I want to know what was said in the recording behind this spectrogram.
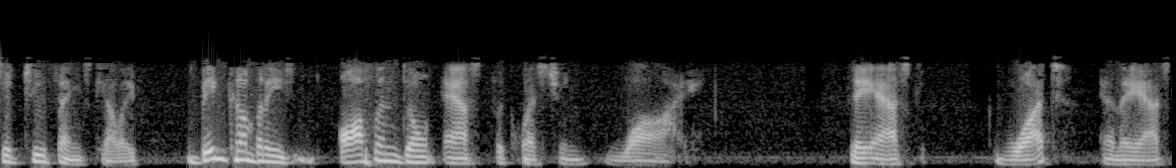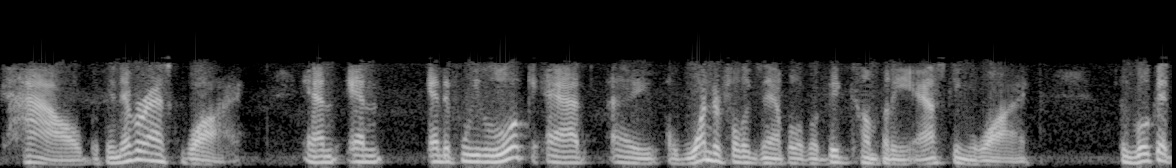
to two things, Kelly big companies often don't ask the question why. They ask what and they ask how, but they never ask why. And and and if we look at a, a wonderful example of a big company asking why, look at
